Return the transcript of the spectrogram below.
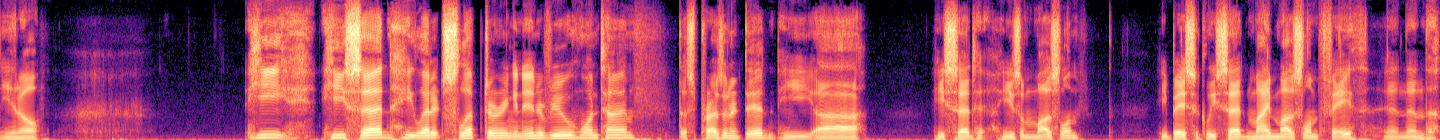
you know, he he said he let it slip during an interview one time. This president did. He uh, he said he's a Muslim. He basically said my Muslim faith, and then the,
